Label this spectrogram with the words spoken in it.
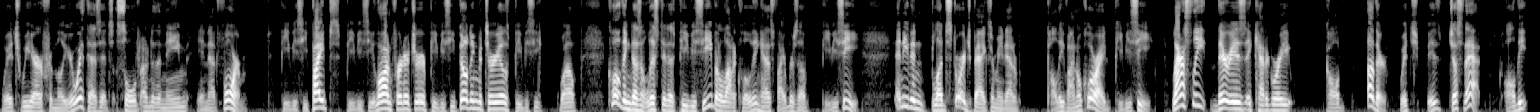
which we are familiar with as it's sold under the name in that form. PVC pipes, PVC lawn furniture, PVC building materials, PVC, well, clothing doesn't list it as PVC, but a lot of clothing has fibers of PVC. And even blood storage bags are made out of polyvinyl chloride, PVC. Lastly, there is a category called Other, which is just that all the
